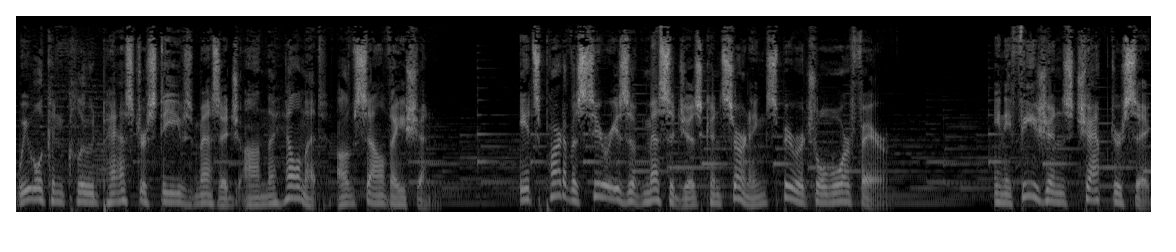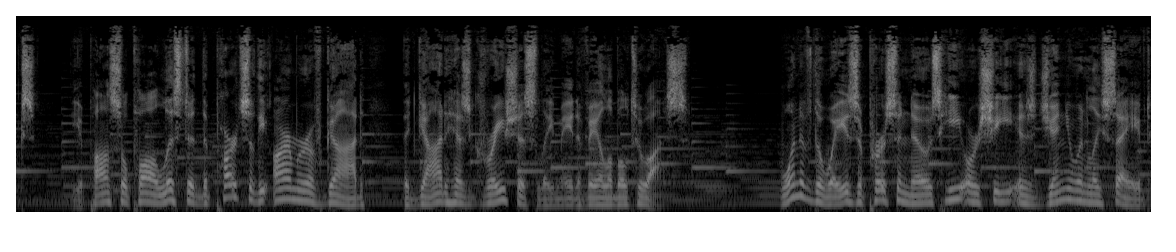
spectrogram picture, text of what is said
we will conclude Pastor Steve's message on the helmet of salvation. It's part of a series of messages concerning spiritual warfare. In Ephesians chapter 6, the Apostle Paul listed the parts of the armor of God that God has graciously made available to us. One of the ways a person knows he or she is genuinely saved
